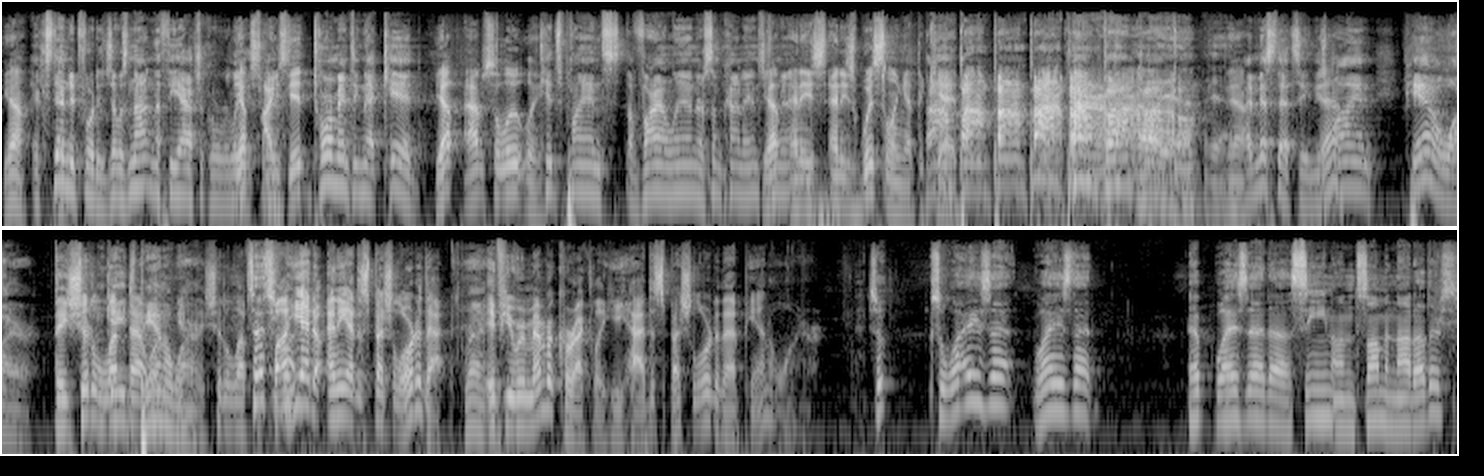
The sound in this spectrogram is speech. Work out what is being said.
Yeah. extended footage that was not in the theatrical release. where I did- tormenting that kid. Yep. Absolutely. Kid's playing a violin or some kind of instrument. Yep. instrument. And he's and he's whistling at the Bum, kid. bum, bum, bum, bum, bum, Oh bum. yeah, yeah. Yeah. I missed that scene. He's Yeah. buying piano wire. They should have left that piano one. Yeah, wire. they should have left. So that. Well, what- he had to, and he had to special order that. Right. If you remember correctly, he had to special order that piano wire. So so why is that? Why is that? Yep, Why is that uh, scene on some and not others?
